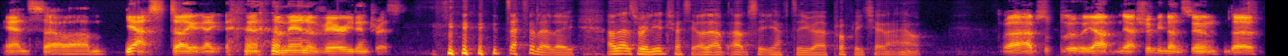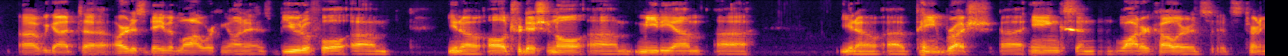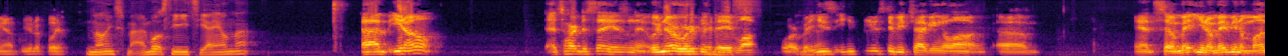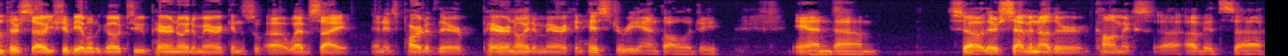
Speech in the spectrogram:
And so, um, yeah, so I, I, a man of varied interests. Definitely. Oh, that's really interesting. I absolutely have to uh, properly check that out. Well, absolutely, yeah, yeah, should be done soon. The uh, we got uh, artist David Law working on it. It's beautiful, um, you know, all traditional um, medium, uh, you know, uh, paintbrush uh, inks and watercolor. It's it's turning out beautifully. Nice, man. What's the ETA on that? Um, you know, it's hard to say, isn't it? We've never worked with It Dave is. Law before, but Yeah. he's he seems to be chugging along. Um, and so, you know, maybe in a month or so, you should be able to go to Paranoid American's uh, website, and it's part of their Paranoid American History anthology. And um, so, there's seven other comics uh, of its, uh,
